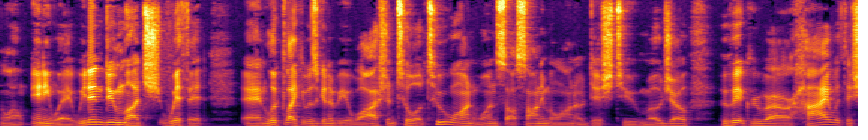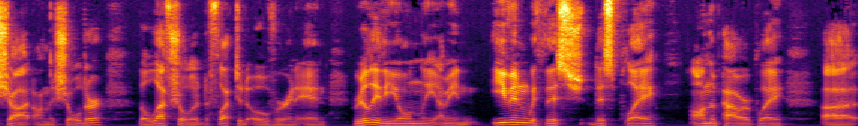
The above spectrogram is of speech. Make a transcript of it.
Well, anyway, we didn't do much with it and looked like it was going to be a wash until a 2 on 1 saw Sonny Milano dish to Mojo, who hit Grubauer high with the shot on the shoulder the left shoulder deflected over and in. Really, the only, I mean, even with this this play on the power play, uh,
